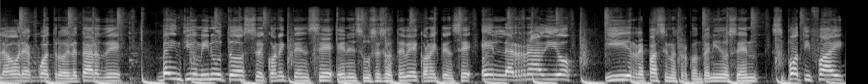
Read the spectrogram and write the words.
la hora 4 de la tarde. 21 minutos. Eh, conéctense en el Sucesos TV, conéctense en la radio y repasen nuestros contenidos en Spotify,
